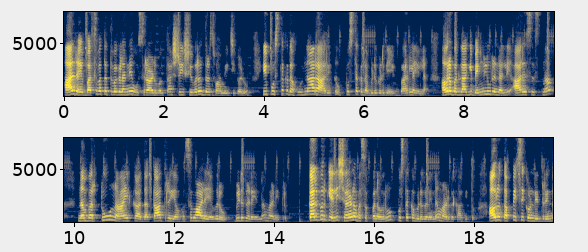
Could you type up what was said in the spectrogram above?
ಆದ್ರೆ ಬಸವ ತತ್ವಗಳನ್ನೇ ಉಸಿರಾಡುವಂತ ಶ್ರೀ ಶಿವರುದ್ರ ಸ್ವಾಮೀಜಿಗಳು ಈ ಪುಸ್ತಕದ ಹುನ್ನಾರ ಅರಿತು ಪುಸ್ತಕದ ಬಿಡುಗಡೆಗೆ ಬರಲೇ ಇಲ್ಲ. ಅವರ ಬದಲಾಗಿ ಬೆಂಗಳೂರಿನಲ್ಲಿ ಆರ್ ಎಸ್ ಎಸ್ನ ನಂಬರ್ ಟೂ ನಾಯಕ ದತ್ತಾತ್ರೇಯ ಹೊಸಬಾಳೆಯವರು ಬಿಡುಗಡೆಯನ್ನ ಮಾಡಿದ್ರು. ಕಲಬುರಗಿಯಲ್ಲಿ ಶರಣ ಬಸಪ್ಪನವರು ಪುಸ್ತಕ ಬಿಡುಗಡೆಯನ್ನ ಮಾಡಬೇಕಾಗಿತ್ತು. ಅವರು ತಪ್ಪಿಸಿಕೊಂಡಿದ್ದರಿಂದ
